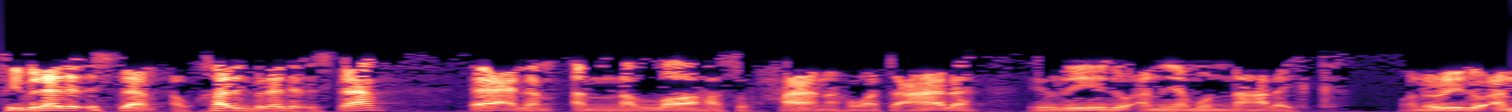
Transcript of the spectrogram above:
في بلاد الإسلام أو خارج بلاد الإسلام اعلم أن الله سبحانه وتعالى يريد أن يمن عليك. ونريد أن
